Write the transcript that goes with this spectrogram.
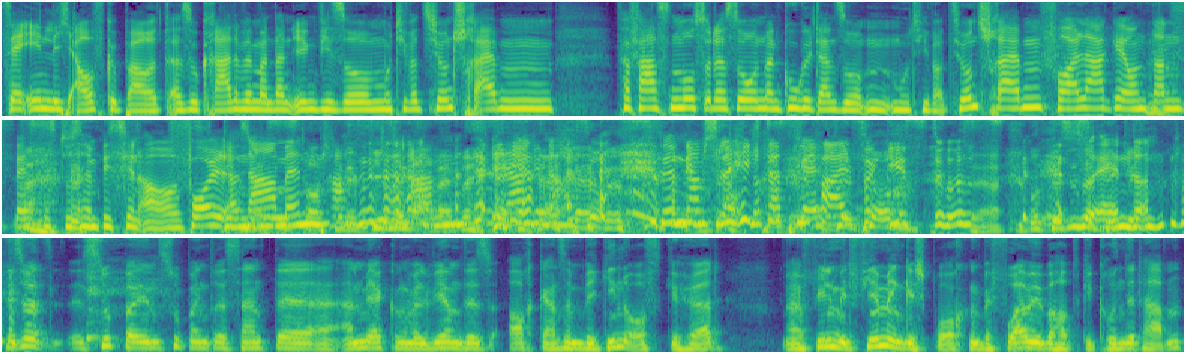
sehr ähnlich aufgebaut. Also gerade wenn man dann irgendwie so Motivationsschreiben verfassen muss oder so und man googelt dann so mm, Motivationsschreiben. Vorlage und dann bestest du es ein bisschen aus. Voll, Den also Namen. Firmennamen. Ja, genau so. Für Und den im schlechtesten Fall so. vergisst du es. Ja. Und das ist zu halt ändern. wirklich, das war super, eine super interessante äh, Anmerkung, weil wir haben das auch ganz am Beginn oft gehört, äh, viel mit Firmen gesprochen, bevor wir überhaupt gegründet haben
